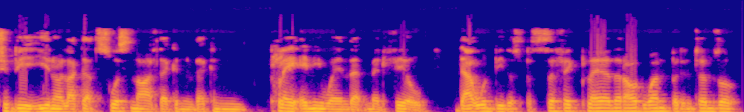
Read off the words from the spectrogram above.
to be, you know, like that Swiss knife that can that can play anywhere in that midfield. That would be the specific player that I would want. But in terms of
